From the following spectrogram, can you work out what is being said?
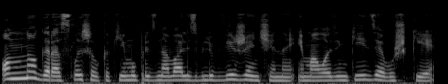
Он много раз слышал, как ему признавались в любви женщины и молоденькие девушки.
